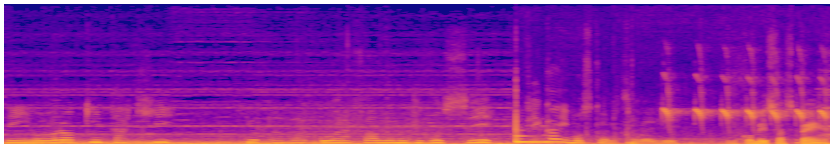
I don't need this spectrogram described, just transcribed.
Senhor, olha quem tá aqui. Eu tava agora falando de você. Fica aí, moscando, que você vai ver. Ele comeu suas pernas.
